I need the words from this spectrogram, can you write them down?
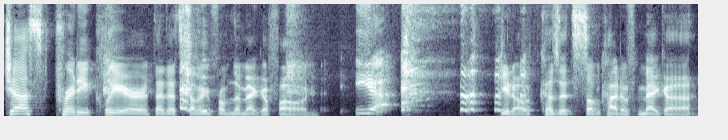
just pretty clear that it's coming from the megaphone, yeah, you know, because it's some kind of mega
